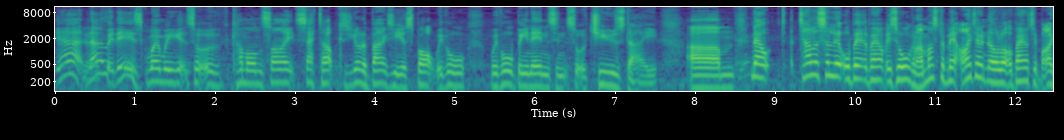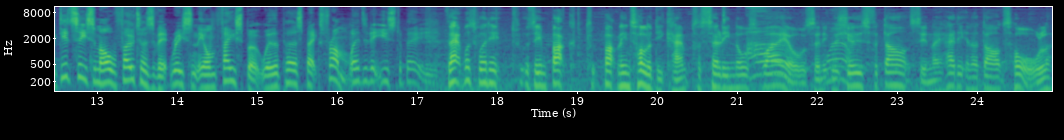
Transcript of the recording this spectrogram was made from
Yeah, no, it is. When we sort of come on site, set up because you've got a Bagsy your spot. We've all we've all been in since sort of Tuesday. Um, Now, t- tell us a little bit about this organ. I must admit, I don't know a lot about it, but I did see some old photos of it recently on Facebook with a perspex front. Where did it used to be? That was when it was in Buck, Butlin's holiday camp for Selly North Oh, Wales, and it was used for dancing. They had it in a dance hall,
